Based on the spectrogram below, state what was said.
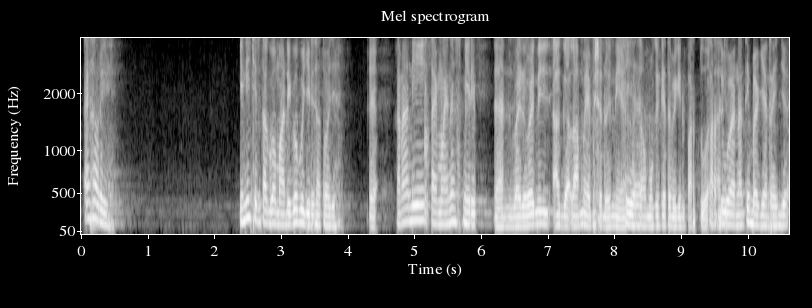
eh sorry ini cerita gue sama adik gue gue jadi satu aja Ya. karena ini timelinenya mirip Dan by the way ini agak lama ya episode ini ya. Iya. Atau mungkin kita bikin part 2 part 2 nanti bagian Reja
